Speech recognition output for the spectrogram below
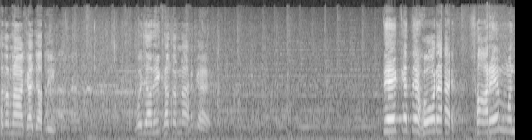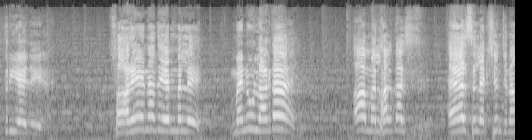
ਖਤਰਨਾਕ ਹੈ ਜਿਆਦੀ। ਉਹ ਜਿਆਦੀ ਖਤਰਨਾਕ ਹੈ। ਤੇ ਕਿਤੇ ਹੋਰ ਹੈ, ਸਾਰੇ ਮੰਤਰੀ ਐ ਜੇ ਸਾਰੇ ਇਹਨਾਂ ਦੇ ਐਮਐਲਏ ਮੈਨੂੰ ਲੱਗਦਾ ਆ ਮੈਨੂੰ ਲੱਗਦਾ ਐਸ ਇਲੈਕਸ਼ਨ ਚ ਨਾ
